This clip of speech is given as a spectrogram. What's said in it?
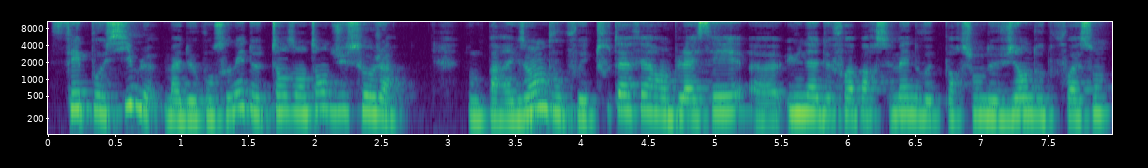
c'est possible bah, de consommer de temps en temps du soja. Donc par exemple, vous pouvez tout à fait remplacer euh, une à deux fois par semaine votre portion de viande ou de poisson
